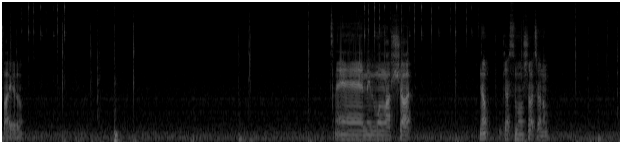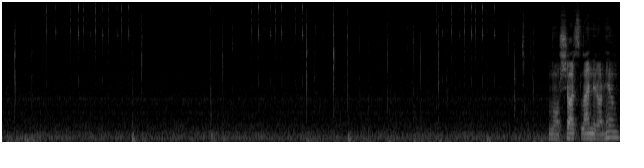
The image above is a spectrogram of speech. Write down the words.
fire. And maybe one last shot. Nope, got some more shots on him. More shots landed on him.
